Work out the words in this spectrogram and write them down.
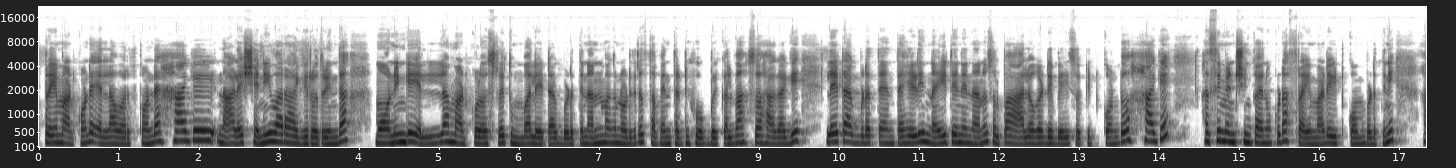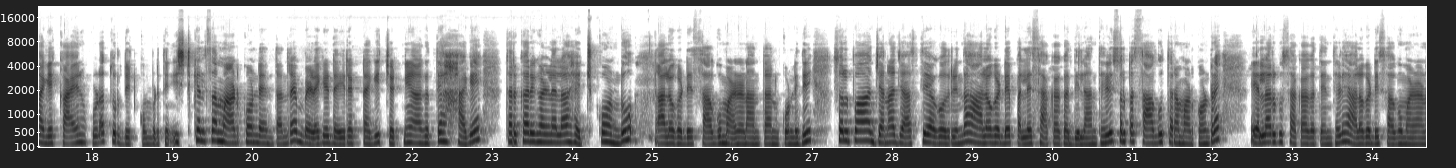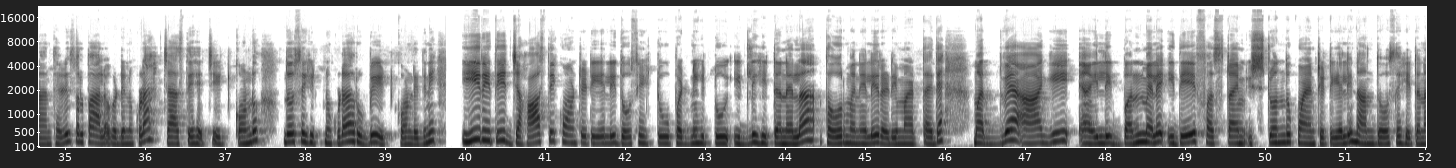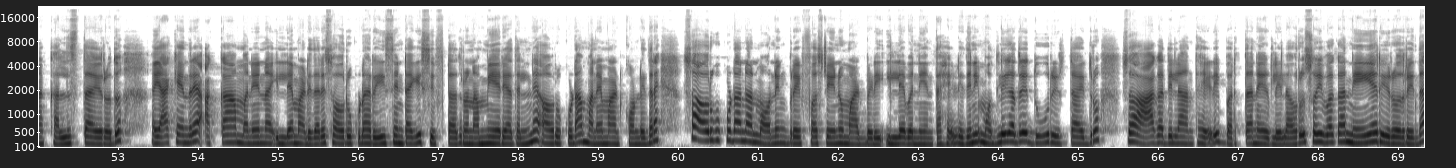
ಸ್ಪ್ರೇ ಮಾಡಿಕೊಂಡೆ, ಎಲ್ಲ ಒರೆಸ್ಕೊಂಡೆ. ಹಾಗೆ ನಾಳೆ ಶನಿವಾರ ಆಗಿರೋದ್ರಿಂದ ಮಾರ್ನಿಂಗೇ ಎಲ್ಲ ಮಾಡ್ಕೊಳ್ಳೋ ತುಂಬ ಲೇಟ್ ಆಗಿಬಿಡುತ್ತೆ. ನನ್ನ ಮಗ ನೋಡಿದರೆ ಸೆವೆನ್ ತರ್ಟಿಗೆ ಹೋಗಬೇಕಲ್ವಾ? ಸೊ ಹಾಗಾಗಿ ಲೇಟ್ ಆಗಿಬಿಡುತ್ತೆ ಅಂತ ಹೇಳಿ ನೈಟೇನೆ ನಾನು ಸ್ವಲ್ಪ ಆಲೂಗಡ್ಡೆ ಬೇಯಿಸೋಕೆ ಇಟ್ಕೊಂಡು, ಹಾಗೆ ಹಸಿಮೆಣ್ಸಿನ್ಕಾಯಿನೂ ಕೂಡ ಫ್ರೈ ಮಾಡಿ ಇಟ್ಕೊಂಡ್ಬಿಡ್ತೀನಿ ಹಾಗೆ ಕಾಯಿನೂ ಕೂಡ ತುರಿದಿಟ್ಕೊಂಡ್ಬಿಡ್ತೀನಿ ಇಷ್ಟು ಕೆಲಸ ಮಾಡಿಕೊಂಡೆ ಅಂತಂದರೆ ಬೆಳಗ್ಗೆ ಡೈರೆಕ್ಟಾಗಿ ಚಟ್ನಿ ಆಗುತ್ತೆ. ಹಾಗೆ ತರಕಾರಿಗಳನ್ನೆಲ್ಲ ಹೆಚ್ಕೊಂಡು ಆಲೂಗಡ್ಡೆ ಸಾಗು ಮಾಡೋಣ ಅಂತ ಅಂದ್ಕೊಂಡಿದ್ದೀನಿ ಸ್ವಲ್ಪ ಜನ ಜಾಸ್ತಿ ಆಗೋದ್ರಿಂದ ಆಲೂಗಡ್ಡೆ ಪಲ್ಯ ಸಾಕಾಗೋದಿಲ್ಲ ಅಂತ ಹೇಳಿ ಸ್ವಲ್ಪ ಸಾಗು ಥರ ಮಾಡಿಕೊಂಡ್ರೆ ಎಲ್ಲರಿಗೂ ಸಾಕಾಗುತ್ತೆ ಅಂಥೇಳಿ ಆಲೂಗಡ್ಡೆ ಸಾಗು ಮಾಡೋಣ ಅಂಥೇಳಿ ಸ್ವಲ್ಪ ಆಲೂಗಡ್ಡೆನೂ ಕೂಡ ಜಾಸ್ತಿ ಹೆಚ್ಚಿ ಇಟ್ಕೊಂಡು ದೋಸೆ ಹಿಟ್ಟನ್ನು ಕೂಡ ರುಬ್ಬಿ ಇಟ್ಕೊಂಡಿದ್ದೀನಿ ಈ ರೀತಿ ಜಾಸ್ತಿ ಕ್ವಾಂಟಿಟಿಯಲ್ಲಿ ದೋಸೆ ಹಿಟ್ಟು ಪಡ್ನಿ ಹಿಟ್ಟು, ಇಡ್ಲಿ ಹಿಟ್ಟನ್ನೆಲ್ಲ ತವ್ರ ಮನೆಯಲ್ಲಿ ರೆಡಿ ಮಾಡ್ತಾ ಇದ್ದೆ. ಮದುವೆ ಆಗಿ ಇಲ್ಲಿಗೆ ಬಂದ ಮೇಲೆ ಇದೇ ಫಸ್ಟ್ ಟೈಮ್ ಇಷ್ಟೊಂದು ಕ್ವಾಂಟಿಟಿಯಲ್ಲಿ ನಾನು ದೋಸೆ ಹಿಟ್ಟನ್ನು ಕಲಿಸ್ತಾ ಇರೋದು. ಯಾಕೆಂದರೆ ಅಕ್ಕ ಮನೇನ ಇಲ್ಲೇ ಮಾಡಿದ್ದಾರೆ. ಸೊ, ಅವರು ಕೂಡ ರೀಸೆಂಟಾಗಿ ಶಿಫ್ಟ್ ಆದರು. ನಮ್ಮ ಏರಿಯಾದಲ್ಲೇ ಅವರು ಕೂಡ ಮನೆ ಮಾಡ್ಕೊಂಡಿದ್ದಾರೆ. ಸೊ, ಅವ್ರಿಗೂ ಕೂಡ ನಾನು ಮಾರ್ನಿಂಗ್ ಬ್ರೇಕ್ಫಾಸ್ಟ್ ಏನೂ ಮಾಡಬೇಡಿ, ಇಲ್ಲೇ ಬನ್ನಿ ಅಂತ ಹೇಳಿದ್ದೀನಿ. ಮೊದಲಿಗಾದರೆ ದೂರ ಇರ್ತಾಯಿದ್ರು ಸೊ, ಆಗೋದಿಲ್ಲ ಅಂತ ಹೇಳಿ ಬರ್ತಾನೆ ಇರಲಿಲ್ಲ ಅವರು. ಸೊ, ಇವಾಗ ನೇಯರ್ ಇರೋದ್ರಿಂದ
